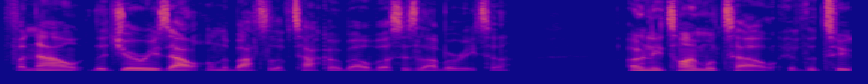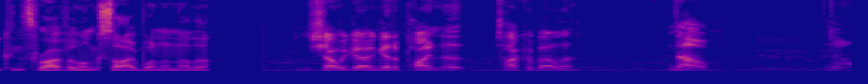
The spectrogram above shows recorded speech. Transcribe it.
For now, the jury's out on the battle of Taco Bell versus La Burrita. Only time will tell if the two can thrive alongside one another. Shall we go and get a pint at Taco Bell then? No. No.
